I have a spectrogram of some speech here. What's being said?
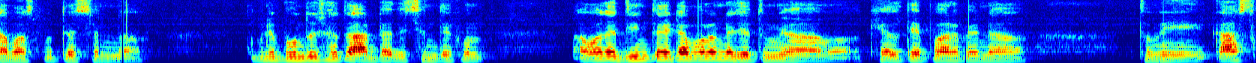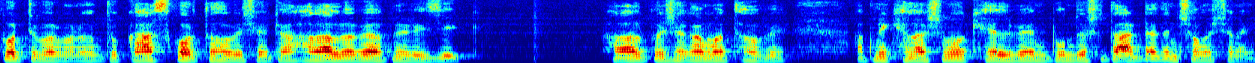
নামাজ পড়তেছেন না, আপনি বন্ধুর সাথে আড্ডা দিচ্ছেন, দেখুন আমাদের দিন তো এটা বলে না যে তুমি খেলতে পারবে না তুমি কাজ করতে পারবে না, কিন্তু কাজ করতে হবে সেটা হালালভাবে আপনার রিজিক। হালাল পয়সা কামাতে হবে। আপনি খেলার সময় খেলবেন বন্ধুর সাথে আড্ডা দেন, সমস্যা নাই।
